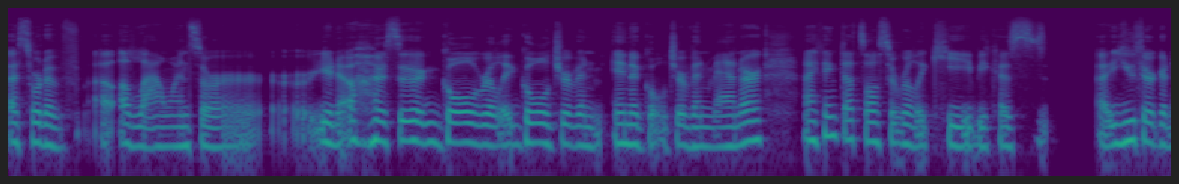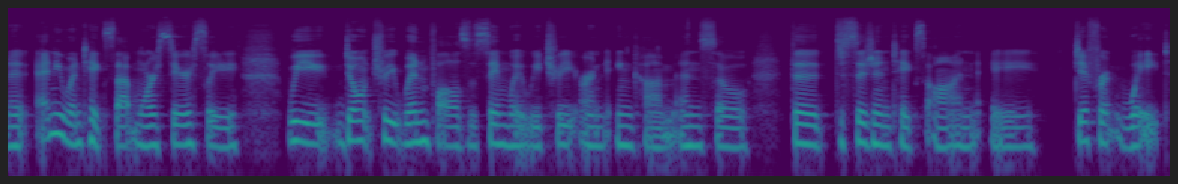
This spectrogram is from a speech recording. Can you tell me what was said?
a sort of allowance or, you know, so goal really goal driven in a goal driven manner. And I think that's also really key because uh, youth are going to anyone takes that more seriously. We don't treat windfalls the same way we treat earned income. And so the decision takes on a different weight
